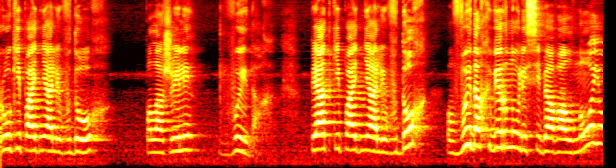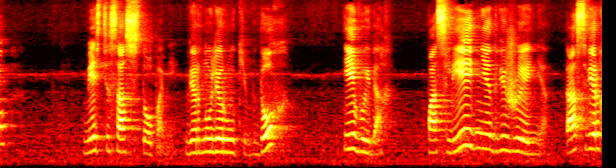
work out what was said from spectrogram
Руки подняли, вдох, положили, выдох. Пятки подняли, вдох, выдох, вернули себя волною вместе со стопами. Вернули руки, вдох и выдох. Последнее движение. Таз вверх,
